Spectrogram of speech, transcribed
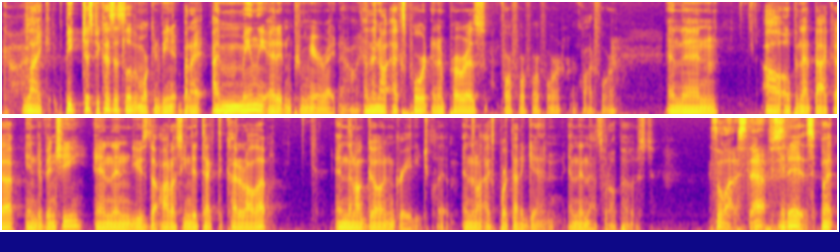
God. Like be, just because it's a little bit more convenient, but I, I mainly edit in Premiere right now, and then I'll export in a ProRes 4444 or Quad 4, and then I'll open that back up in DaVinci, and then use the auto scene detect to cut it all up, and then I'll go and grade each clip, and then I'll export that again, and then that's what I'll post. It's a lot of steps. It is, but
